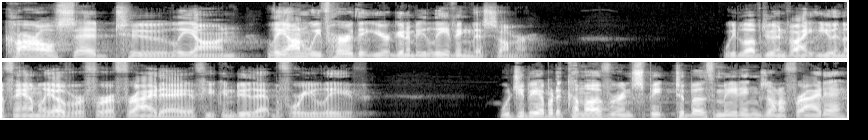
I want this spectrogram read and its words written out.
Carl said to Leon, Leon, we've heard that you're going to be leaving this summer. We'd love to invite you and the family over for a Friday if you can do that before you leave. Would you be able to come over and speak to both meetings on a Friday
